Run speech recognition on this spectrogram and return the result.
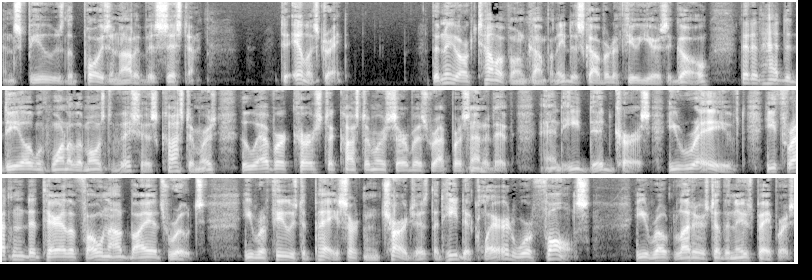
and spews the poison out of his system. To illustrate, the New York Telephone Company discovered a few years ago that it had to deal with one of the most vicious customers who ever cursed a customer service representative. And he did curse. He raved. He threatened to tear the phone out by its roots. He refused to pay certain charges that he declared were false. He wrote letters to the newspapers.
